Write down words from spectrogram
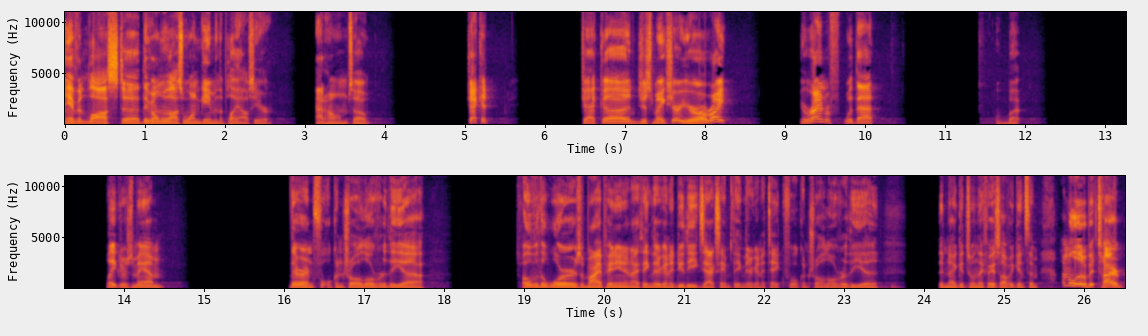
they haven't lost. Uh, they've only lost one game in the playoffs here at home. So check it, check. Uh, just make sure you're all right. You're right with that. But Lakers, man, they're in full control over the uh, over the Warriors, in my opinion, and I think they're going to do the exact same thing. They're going to take full control over the uh, the Nuggets when they face off against them. I'm a little bit tired.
